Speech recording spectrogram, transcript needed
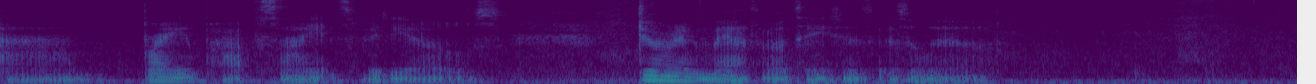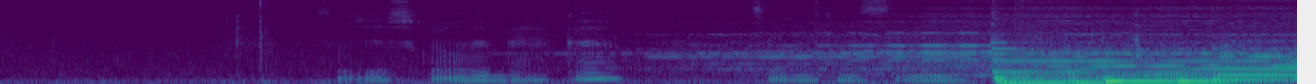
um, Brain Pop science videos during math rotations as well. So just scrolling back up so you can see.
